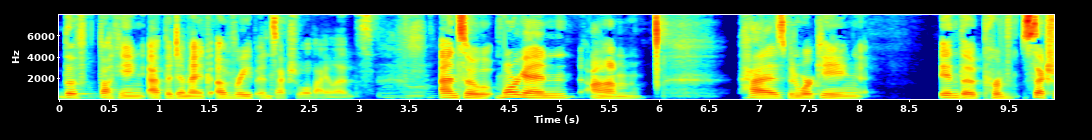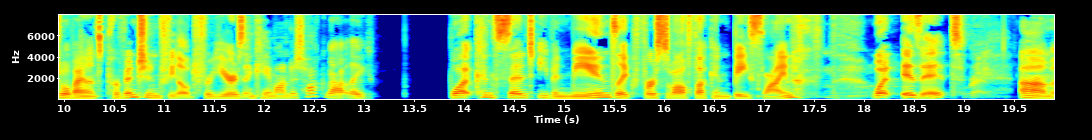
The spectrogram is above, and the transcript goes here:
the fucking epidemic of rape and sexual violence? Mm-hmm. And so Morgan um, has been working in the sexual violence prevention field for years and came on to talk about like what consent even means. Like, first of all, fucking baseline. Mm-hmm. what is it? Right. Um,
